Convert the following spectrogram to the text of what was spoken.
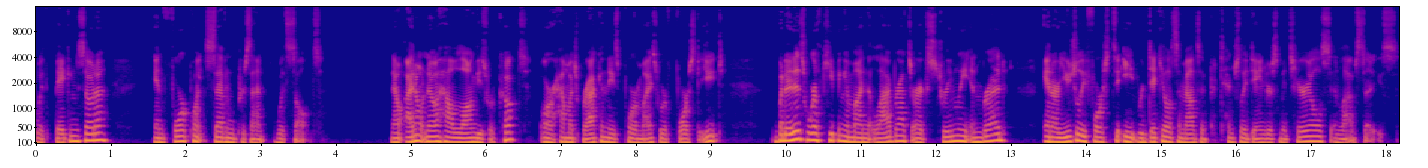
with baking soda, and 4.7% with salt. Now, I don't know how long these were cooked or how much bracken these poor mice were forced to eat, but it is worth keeping in mind that lab rats are extremely inbred and are usually forced to eat ridiculous amounts of potentially dangerous materials in lab studies.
